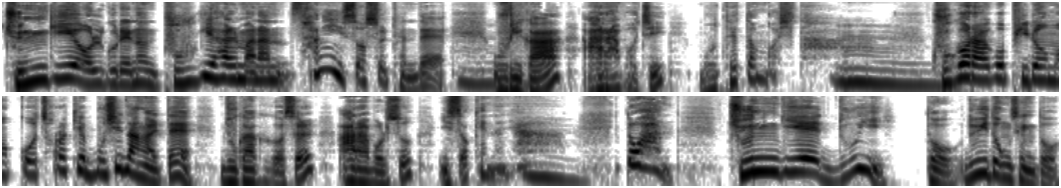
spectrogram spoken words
준기의 얼굴에는 부귀할 만한 상이 있었을 텐데 음. 우리가 알아보지 못했던 것이다. 음. 국어라고 빌어먹고 저렇게 무시당할 때 누가 그것을 알아볼 수 있었겠느냐. 음. 또한 준기의 누이 또 누이 동생도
